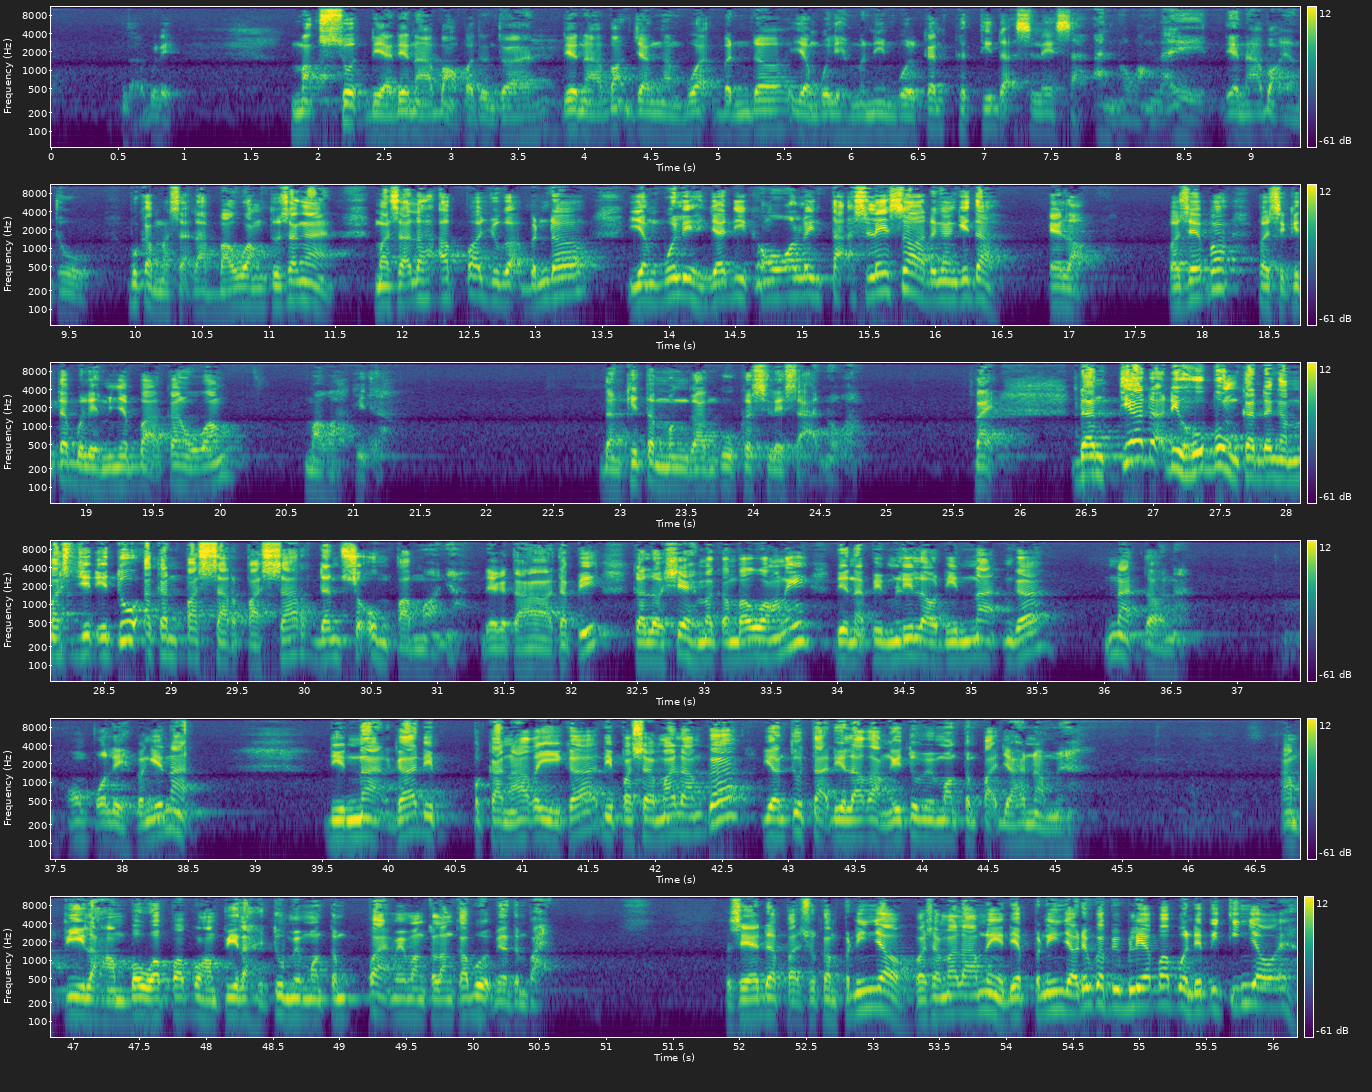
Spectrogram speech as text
Tak boleh. Maksud dia, dia nak abang apa tuan-tuan? Dia nak abang jangan buat benda yang boleh menimbulkan ketidakselesaan orang lain. Dia nak abang yang tu. Bukan masalah bawang tu sangat. Masalah apa juga benda yang boleh jadikan orang lain tak selesa dengan kita. Elak. Pasal apa? Pasal kita boleh menyebabkan orang marah kita. Dan kita mengganggu keselesaan orang. Baik. Dan tiada dihubungkan dengan masjid itu akan pasar-pasar dan seumpamanya. Dia kata, ha, tapi kalau Syekh makan bawang ni, dia nak pergi melilau di nat ke? Nat tau nat. Orang boleh panggil nat di nat ke, di pekan hari ke, di pasal malam ke, yang tu tak dilarang. Itu memang tempat jahanam. Ya. Hampilah hambau apa pun, hampilah itu memang tempat, memang kelang kabut punya tempat. Pasal ada pasukan peninjau pasal malam ni. Dia peninjau, dia bukan pergi beli apa pun, dia pergi tinjau ya.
